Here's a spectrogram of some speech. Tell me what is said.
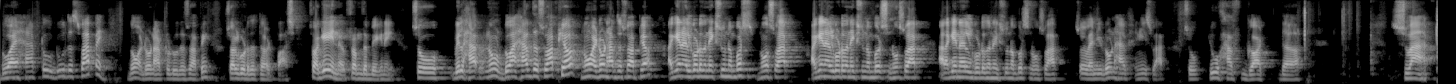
do I have to do the swapping? No, I don't have to do the swapping. So I'll go to the third pass. So again, from the beginning. So we'll have, no, do I have the swap here? No, I don't have the swap here. Again, I'll go to the next two numbers, no swap. Again, I'll go to the next two numbers, no swap. And again, I'll go to the next two numbers, no swap. So when you don't have any swap, so you have got the swapped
